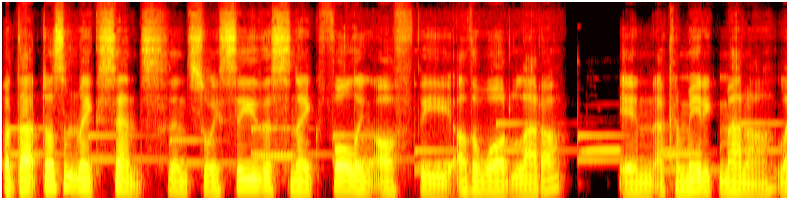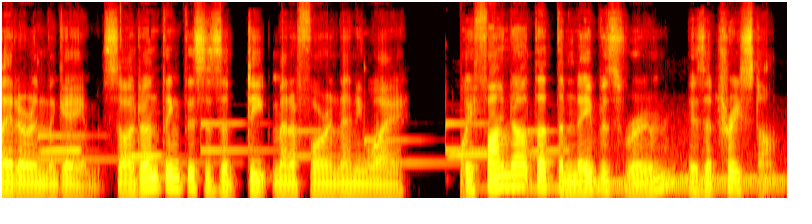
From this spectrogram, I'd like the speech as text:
But that doesn't make sense, since we see the snake falling off the otherworld ladder in a comedic manner later in the game, so I don't think this is a deep metaphor in any way. We find out that the neighbor's room is a tree stump,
